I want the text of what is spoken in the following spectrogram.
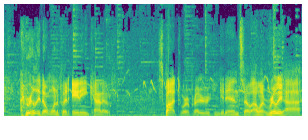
I really don't want to put any kind of spot to where a predator can get in. So I went really high.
